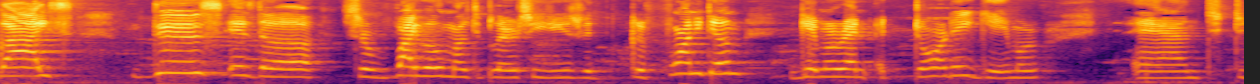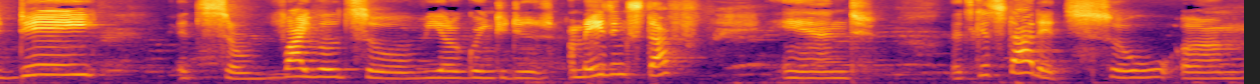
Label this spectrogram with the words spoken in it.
guys, this is the survival multiplayer series with Griffinitum Gamer and Atorde Gamer. And today it's survival so we are going to do amazing stuff. And let's get started. So um,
